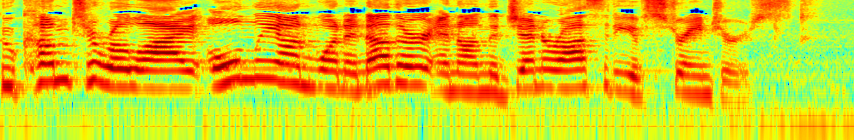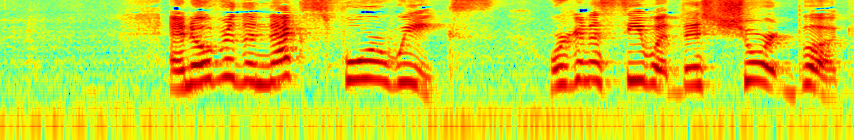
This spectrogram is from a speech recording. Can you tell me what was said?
who come to rely only on one another and on the generosity of strangers. And over the next four weeks, we're going to see what this short book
